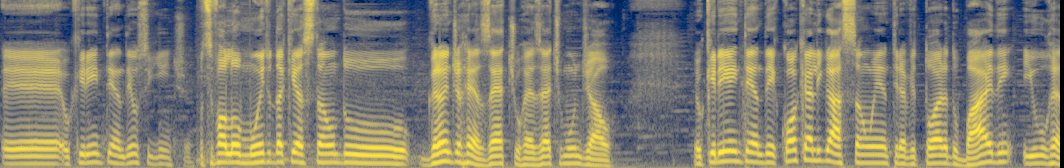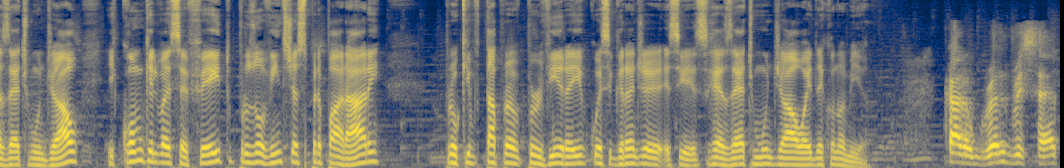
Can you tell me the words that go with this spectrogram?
É, eu queria entender o seguinte. Você falou muito da questão do grande reset, o reset mundial. Eu queria entender qual que é a ligação entre a vitória do Biden e o reset mundial e como que ele vai ser feito para os ouvintes já se prepararem para o que está por vir aí com esse grande esse, esse reset mundial aí da economia? Cara, o Grand Reset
